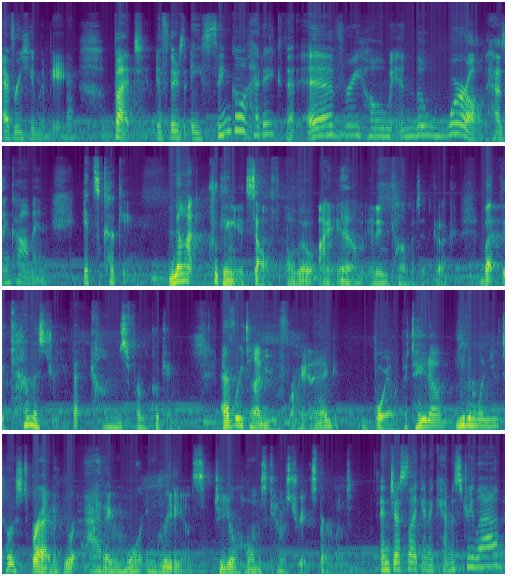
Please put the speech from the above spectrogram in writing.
every human being. But if there's a single headache that every home in the world has in common, it's cooking. Not cooking itself, although I am an incompetent cook, but the chemistry that comes from cooking. Every time you fry an egg, boil a potato, even when you toast bread, you're adding more ingredients to your home's chemistry experiment. And just like in a chemistry lab,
